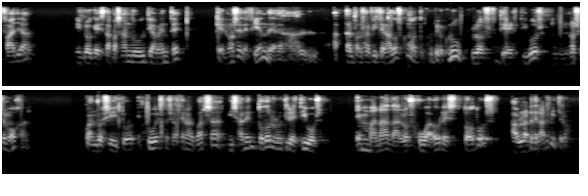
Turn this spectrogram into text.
falla y lo que está pasando últimamente, que no se defiende al- a- tanto a los aficionados como a tu propio club. Los directivos no se mojan. Cuando si tú, tú esto se hacen al Barça y salen todos los directivos en manada, los jugadores, todos, a hablar del árbitro.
